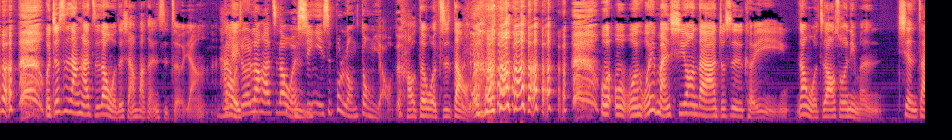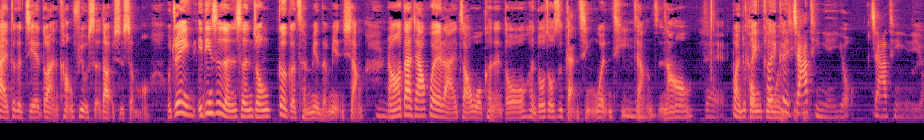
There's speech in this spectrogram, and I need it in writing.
我就是让他知道我的想法可能是这样，他可以我就会让他知道我的心意是不容动摇的。嗯、好的，我知道了，我我我我也蛮希望大家就是可以让我知道说你们。现在这个阶段，confuse 的到底是什么？我觉得一定是人生中各个层面的面向，嗯、然后大家会来找我，可能都很多都是感情问题这样子，嗯、然后对，不然就可以可以，可以家庭也有，家庭也有。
